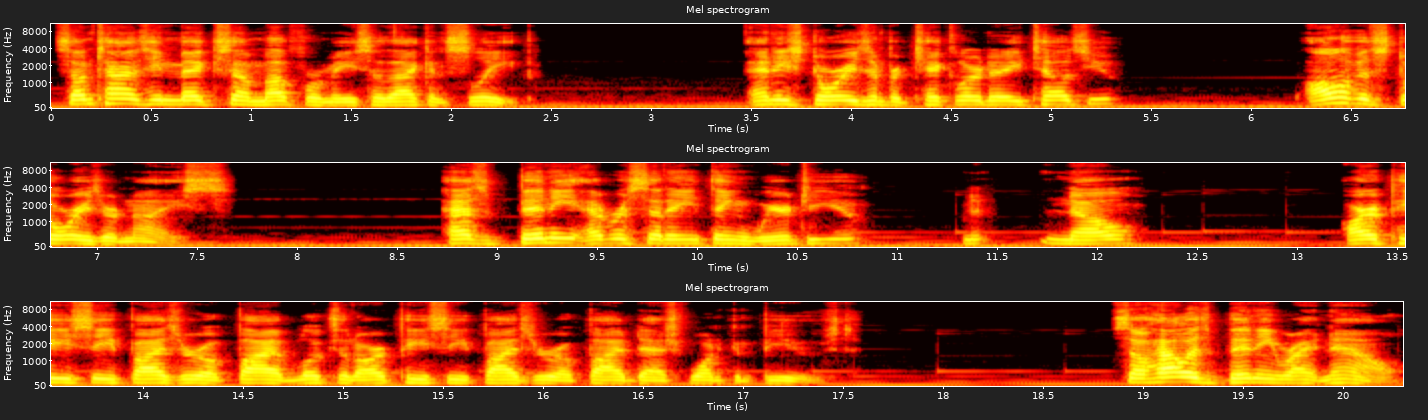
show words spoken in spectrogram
Sometimes he makes some up for me so that I can sleep. Any stories in particular that he tells you? All of his stories are nice. Has Benny ever said anything weird to you? N no. RPC-505 looks at RPC-505-1 confused. So how is Benny right now?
